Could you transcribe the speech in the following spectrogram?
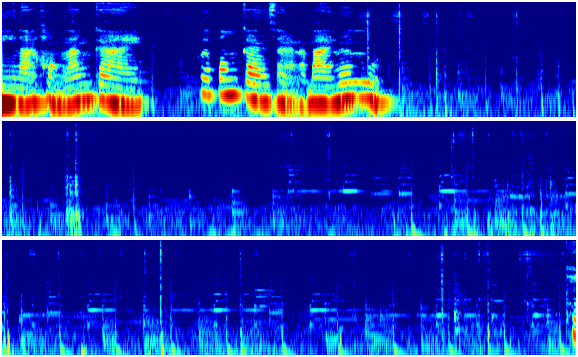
รีระของร่างกาย เพื่อป้องกันสายระบายเลื่อนหลุด เท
